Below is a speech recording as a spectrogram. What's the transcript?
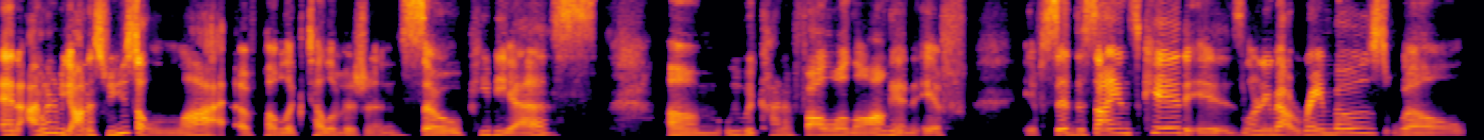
and I'm going to be honest, we used a lot of public television. So PBS, um, we would kind of follow along. And if if Sid the Science Kid is learning about rainbows, well,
